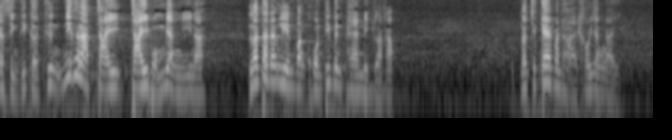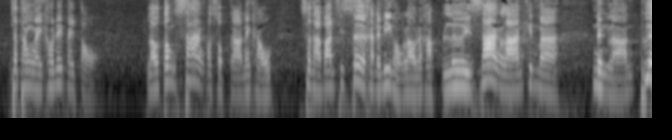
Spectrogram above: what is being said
กับสิ่งที่เกิดขึ้น นี่ขนาดใจใจผมอย่างนี้นะ แล้วถ้านักเรียนบางคนที่เป็นแพนิคล่ะครับ เราจะแก้ปัญหาเขายังไง จะทำไงเขาได้ไปต่อ เราต้องสร้างประสบการณ์ให้เขา สถาบันซิสเซอร์คาเดมี่ของเรานะครับ เลยสร้างร้านขึ้นมา 1 ล้านเพื่อ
